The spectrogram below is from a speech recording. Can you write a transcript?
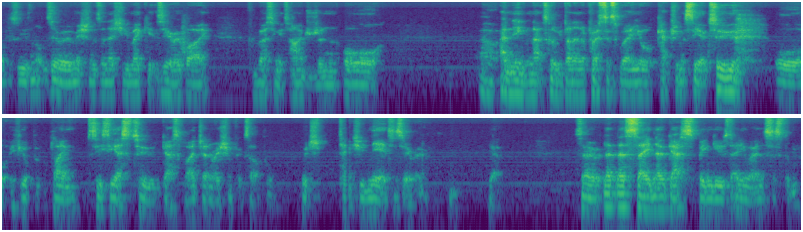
obviously is not zero emissions unless you make it zero by converting it to hydrogen or uh, and even that's got to be done in a process where you're capturing the CO2 or if you're applying CCS to gas-fired generation, for example, which takes you near to zero. Yeah. So let, let's say no gas being used anywhere in the system.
